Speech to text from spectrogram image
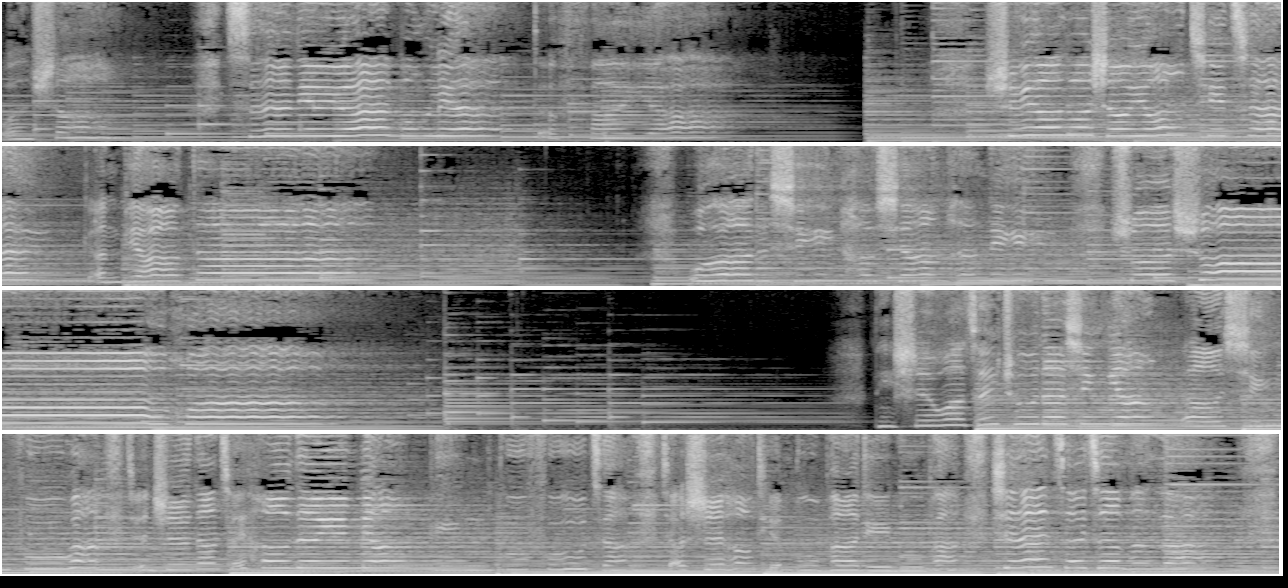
晚上，思念越猛烈的发芽。需要多少勇气才敢表达？心好想和你说说话，你是我最初的信仰，让幸福啊坚持到最后的一秒，并不复杂。小时候天不怕地不怕，现在怎么了？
